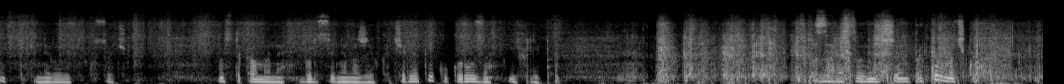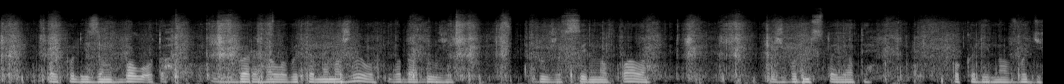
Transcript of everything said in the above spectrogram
Ось такий невеликий кусочок. Ось така в мене буде сьогодні наживка. Черв'яки, кукуруза і хліб. Зараз вимішуємо прикормочку та поліземо в болото. З берега ловити неможливо, вода дуже, дуже сильно впала. Тож будемо стояти по коліна в воді.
